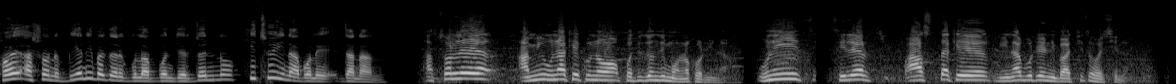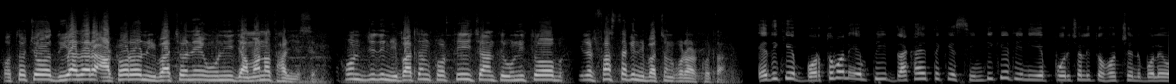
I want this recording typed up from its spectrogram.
ছয় আসন বিয়ানীবাজার গোলাপগঞ্জের জন্য কিছুই না বলে জানান। আসলে আমি ওনাকে কোনো প্রতিদ্বন্দ্বী মনে করি না। উনি সিলেট পাঁচ থেকে বিনা ভোটে নির্বাচিত হয়েছিলেন। অথচ দুই হাজার আঠারো নির্বাচনে উনি জামানত হারিয়েছেন। এখন যদি নির্বাচন করতেই চান উনি তো সিলেট পাঁচ থেকে নির্বাচন করার কথা। এদিকে বর্তমান এমপি ঢাকায় থেকে সিন্ডিকেট নিয়ে পরিচালিত হচ্ছেন বলেও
